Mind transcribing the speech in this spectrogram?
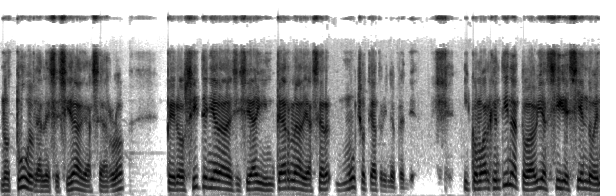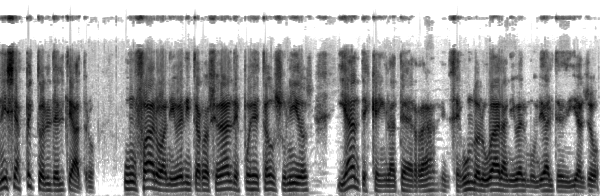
no tuve la necesidad de hacerlo, pero sí tenía la necesidad interna de hacer mucho teatro independiente. Y como Argentina todavía sigue siendo en ese aspecto el del teatro un faro a nivel internacional después de Estados Unidos y antes que Inglaterra, en segundo lugar a nivel mundial, te diría yo,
